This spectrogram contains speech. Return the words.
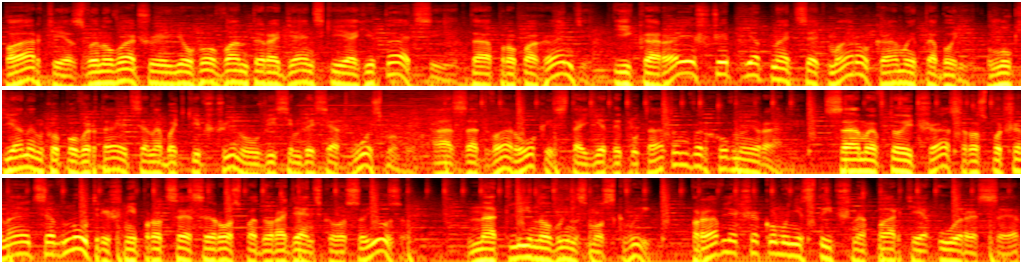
Партія звинувачує його в антирадянській агітації та пропаганді і карає ще 15 роками таборів. Лук'яненко повертається на батьківщину у 88-му, а за два роки стає депутатом Верховної Ради. Саме в той час розпочинаються внутрішні процеси розпаду радянського союзу. На тлі новин з Москви правляча комуністична партія УРСР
